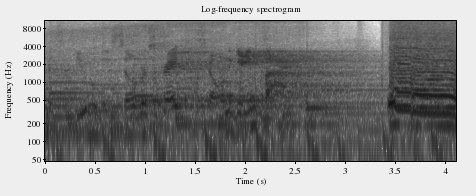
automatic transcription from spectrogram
This is you, the Silver Straight, going to game five.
